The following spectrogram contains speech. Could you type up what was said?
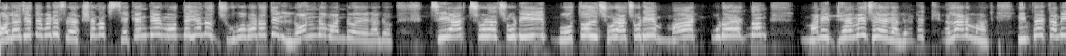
বলা যেতে পারে ফ্র্যাকশন অফ সেকেন্ডের মধ্যে যেন যুব ভারতের লন্ডভন্ড হয়ে গেল। চেয়ার ছোড়াছুড়ি, বোতল ছোড়াছুড়ি, মাঠ পুরো একদম মানে ড্যামেজ হয়ে গেল একটা খেলার মাঠ। ইনফ্যাক্ট আমি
